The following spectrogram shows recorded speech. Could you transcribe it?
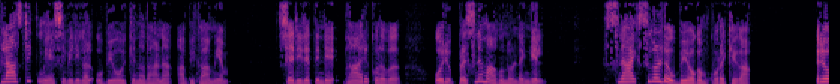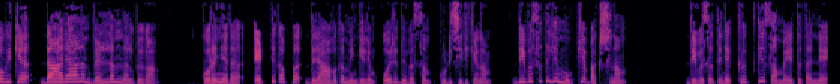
പ്ലാസ്റ്റിക് മേശവിരികൾ ഉപയോഗിക്കുന്നതാണ് അഭികാമ്യം. ശരീരത്തിന്റെ ഭാരക്കുറവ് ഒരു പ്രശ്നമാകുന്നുണ്ടെങ്കിൽ സ്നാക്സുകളുടെ ഉപയോഗം കുറയ്ക്കുക. രോഗിക്ക് ധാരാളം വെള്ളം നൽകുക. കുറഞ്ഞത് എട്ട് കപ്പ് ദ്രാവകമെങ്കിലും ഒരു ദിവസം കുടിച്ചിരിക്കണം. ദിവസത്തിലെ മുഖ്യ ഭക്ഷണം ദിവസത്തിന്റെ കൃത്യസമയത്ത് തന്നെ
